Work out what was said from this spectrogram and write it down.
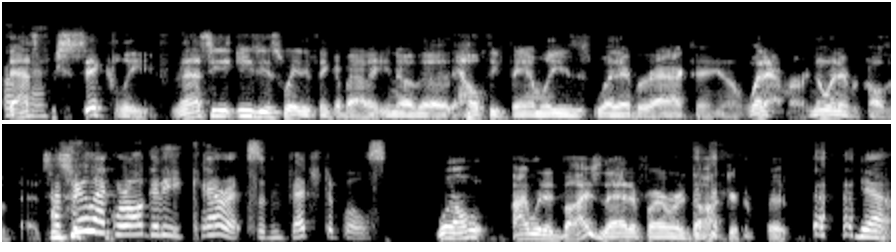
That's okay. for sick leave. That's the easiest way to think about it. You know, the Healthy Families, whatever act, you know, whatever. No one ever calls it that. I feel like we're all going to eat carrots and vegetables. Well, I would advise that if I were a doctor, but yeah.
